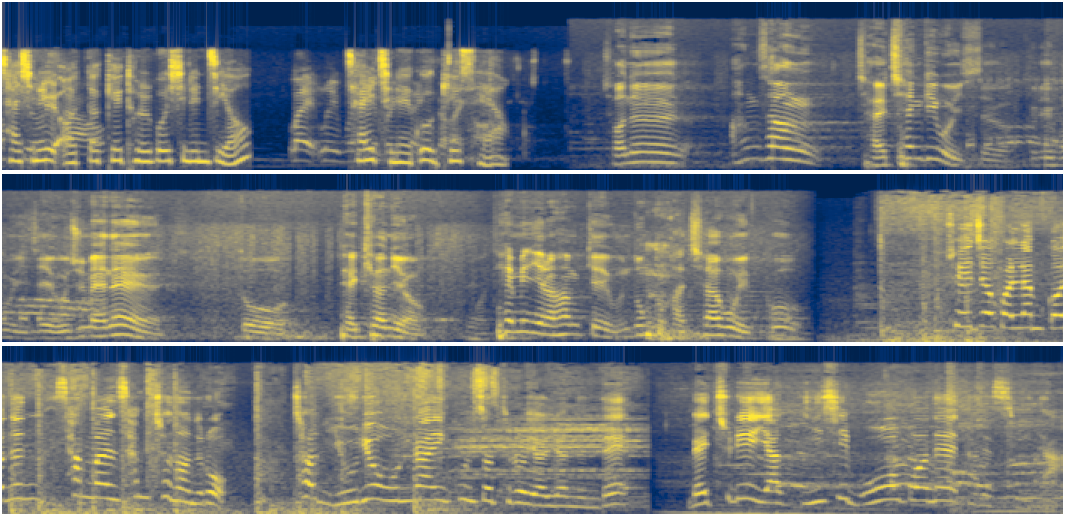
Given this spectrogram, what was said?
자신을 어떻게 돌보시는지요? 잘 지내고 계세요. 저는 항상 잘 챙기고 있어요. 그리고 이제 요즘에는 또 백현이 형, 뭐 태민이랑 함께 운동도 같이 하고 있고 최저 관람권은 3만 3천 원으로 첫 유료 온라인 콘서트로 열렸는데 매출이 약 25억 원에 달했습니다.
